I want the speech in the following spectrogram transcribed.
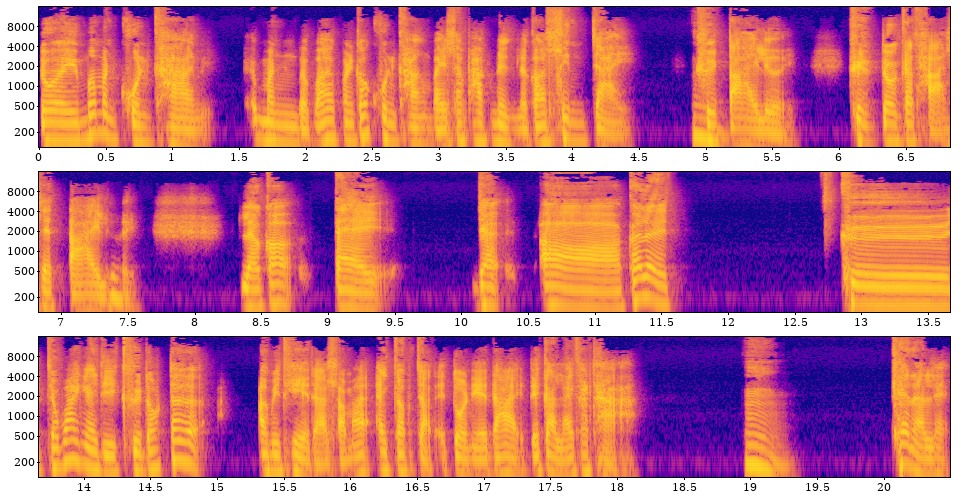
โดยเมื่อมันครวญครางมันแบบว่ามันก็ครวญครางไปสักพักหนึ่งแล้วก็สิ้นใจ คือตายเลย คือโดนคาถาเสร็จตายเลย แล้วก็แต่อย่าอ่าก็เลย คือจะว่าไงดีคือด็อกเตอร์อมิเทตอะสามารถไอ้กำจัดไอ้ตัวเนี้ยได้ด้วยการไล่คาถา อืม ค่นั้นแหละ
